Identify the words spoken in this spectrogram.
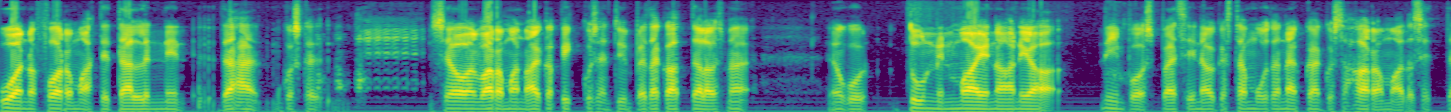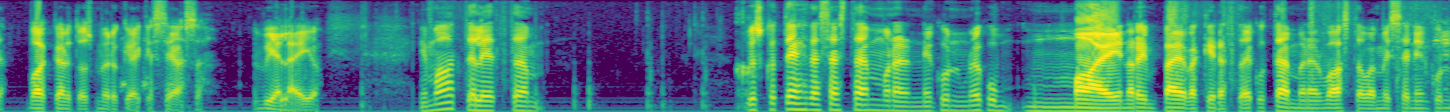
huono formaatti tälle, niin tähän, koska se on varmaan aika pikkusen tympeätä katsella, jos mä jonkun tunnin mainaan ja niin poispäin, siinä oikeastaan muuta näykään kuin sitä harmaata sitten, vaikka nyt olisi myrkyäkin seassa, vielä ei ole. Niin mä ajattelin, että josko tehtäisiin tämmönen niin kuin joku Mainarin päiväkirja tai joku tämmönen vastaava, missä niin kuin,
